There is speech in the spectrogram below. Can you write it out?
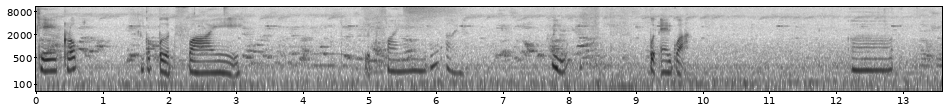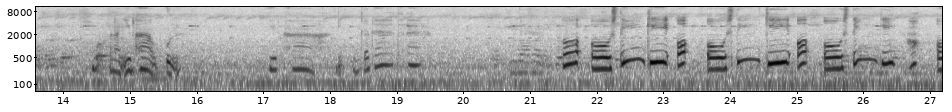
เคครบ แล้วก็เปิดไฟ เปิดไฟอ๊ะอะไรเนี่ยไม่รู้ เปิดแอร์ดีกว่าเอ่อบวกขนาดยี่ห้าอุ่นยี่ห้าดิก็ได้ก็ได้ โอ้โอ้สติงกี้โอ้โอ้สติงกี้โอ้โอ้สติงกี้โอ้โอ้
